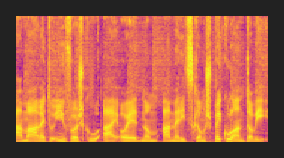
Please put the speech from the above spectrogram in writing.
A máme tu infošku aj o jednom americkom špekulantovi.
